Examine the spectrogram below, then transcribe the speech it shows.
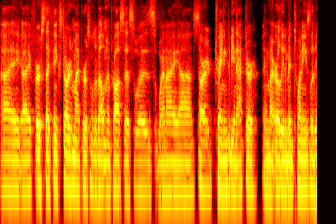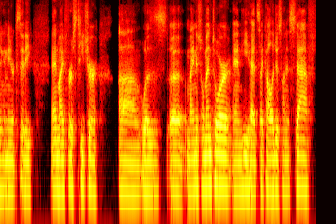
i i first i think started my personal development process was when i uh, started training to be an actor in my early to mid 20s living in new york city and my first teacher uh, was uh, my initial mentor, and he had psychologists on his staff.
